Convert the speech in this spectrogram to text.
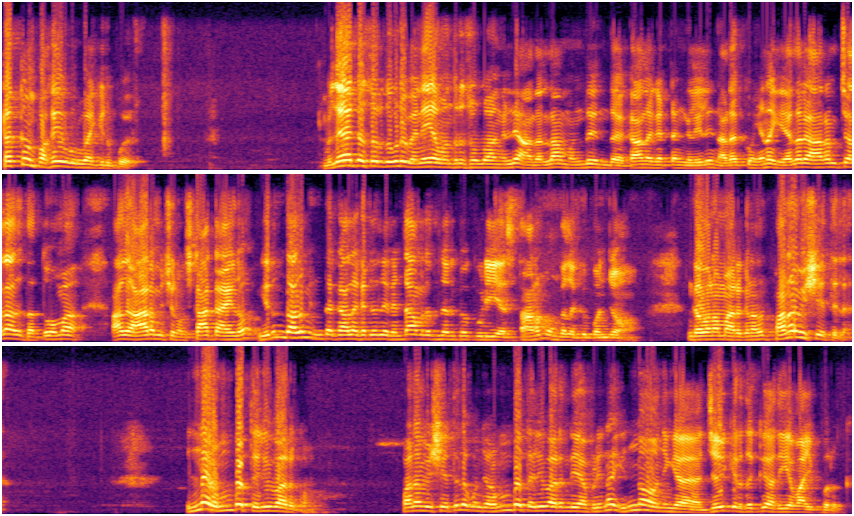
டக்குன்னு பகையை உருவாக்கிட்டு போயிடும் விளையாட்டை சொல்றது கூட வினையா வந்துடும் சொல்லுவாங்க இல்லையா? அதெல்லாம் வந்து இந்த காலகட்டங்களிலே நடக்கும். ஏன்னா எதிர ஆரம்பிச்சாலும் அது தத்துவமா அது ஆரம்பிச்சிடும் ஸ்டார்ட் ஆயிடும். இருந்தாலும் இந்த காலகட்டத்தில் ரெண்டாம் இடத்துல இருக்கக்கூடிய ஸ்தானம் உங்களுக்கு கொஞ்சம் கவனமா இருக்கணும். அது பண விஷயத்துல. இன்னும் ரொம்ப தெளிவா இருக்கும் பண விஷயத்துல கொஞ்சம் ரொம்ப தெளிவா இருந்தீங்க அப்படின்னா இன்னும் நீங்க ஜெயிக்கிறதுக்கு அதிக வாய்ப்பு இருக்கு.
